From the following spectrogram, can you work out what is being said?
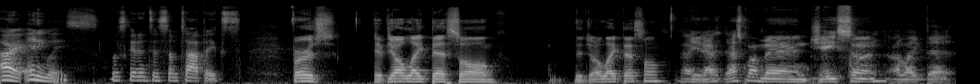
All right, anyways, let's get into some topics. First, if y'all like that song, did y'all like that song? Hey, that, that's my man Jaisun. I like that.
